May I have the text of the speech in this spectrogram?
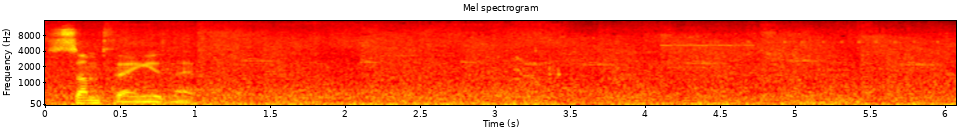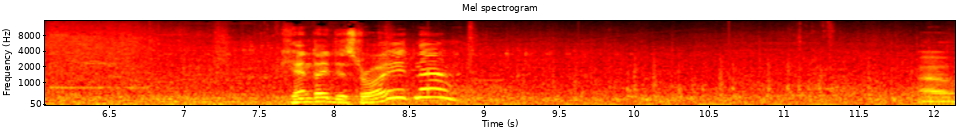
something, isn't it? Can't I destroy it now? Oh.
